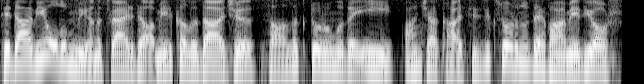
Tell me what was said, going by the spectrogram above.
Tedaviye olumlu yanıt verdi Amerikalı dağcı. Sağlık durumu da iyi ancak halsizlik sorunu devam ediyor.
